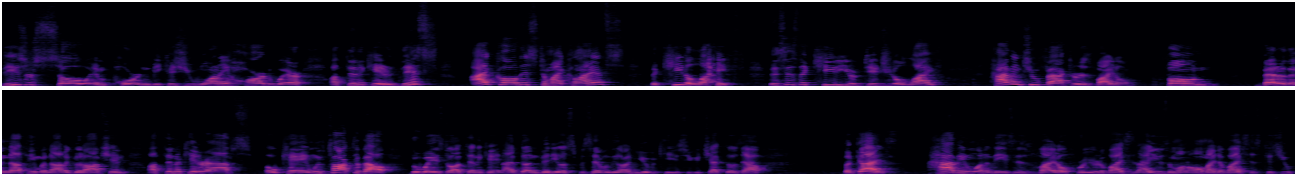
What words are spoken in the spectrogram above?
these are so important because you want a hardware authenticator. This, I call this to my clients, the key to life. This is the key to your digital life. Having two-factor is vital. Phone, better than nothing, but not a good option. Authenticator apps, okay. And we've talked about the ways to authenticate, and I've done videos specifically on YubiKey, so you can check those out. But guys, having one of these is vital for your devices. I use them on all my devices because you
